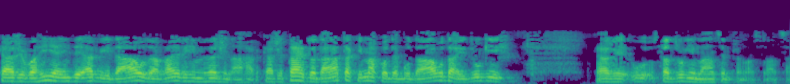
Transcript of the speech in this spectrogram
kaže vahija inde abi dauda gajrihim ahar. Kaže taj dodatak ima kod Abu Dauda i drugih kaže u, sa drugim lancem prenoslaca.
